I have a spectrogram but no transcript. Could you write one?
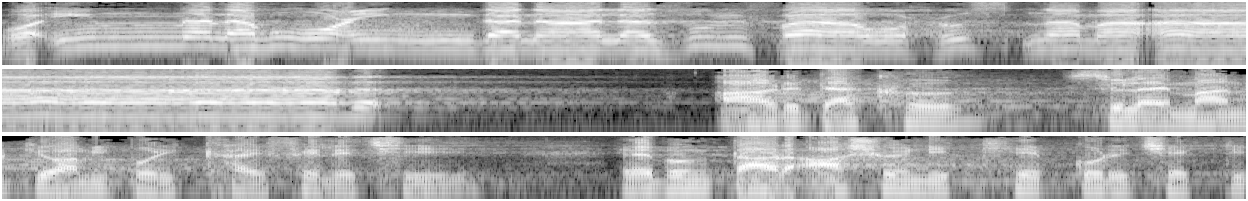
وإن له عندنا لزلفى وحسن مآب আর দেখো সুলাইমানকেও আমি পরীক্ষায় ফেলেছি এবং তার আশয় নিক্ষেপ করেছে একটি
